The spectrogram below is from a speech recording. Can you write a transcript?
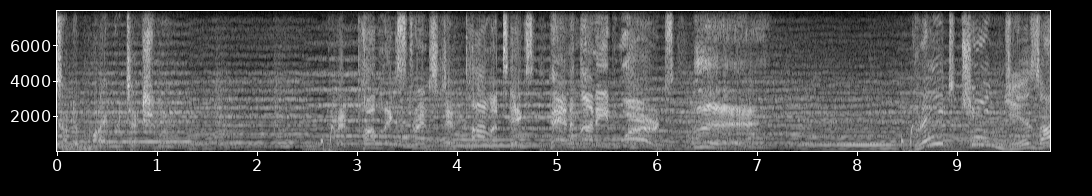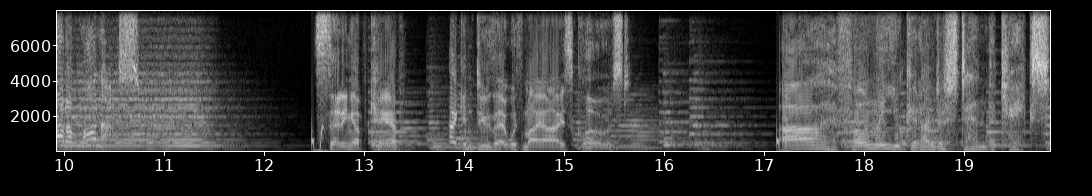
Hollyberry under my protection. The Republic's drenched in politics and honeyed words! Ugh. Great changes are upon us. Setting up camp? I can do that with my eyes closed. Ah, if only you could understand the cakes.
